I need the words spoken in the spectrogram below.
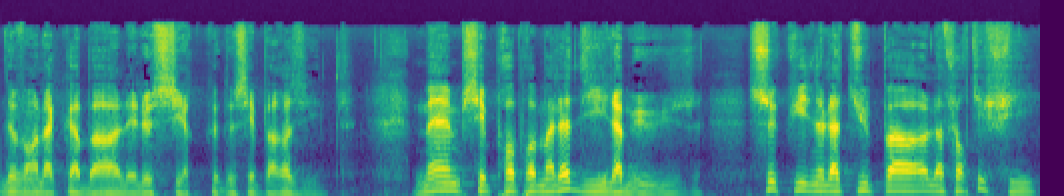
devant la cabale et le cirque de ses parasites. Même ses propres maladies l'amusent. Ce qui ne la tue pas la fortifie.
